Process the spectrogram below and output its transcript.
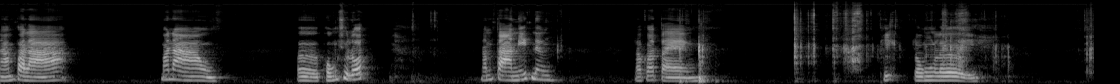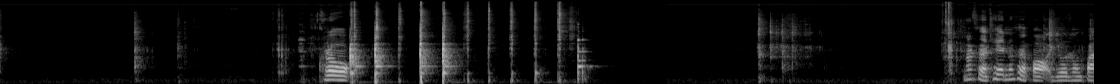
น้ำปลามะนาว เออผงชูรสน้ำตาลนิดนึง แล้วก็แตงพริกลงเลย โครก มะเขือเทศมะเขือเปราะโยนลงไป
